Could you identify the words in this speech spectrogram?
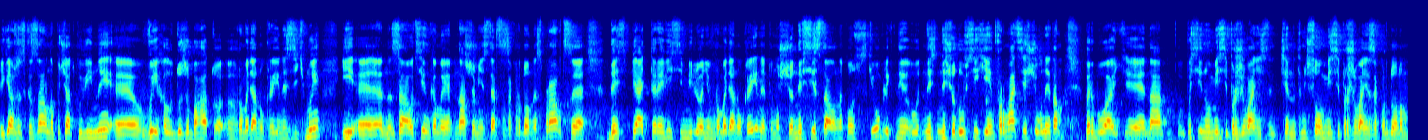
як я вже сказав, на початку війни е, виїхали дуже багато громадян України з дітьми, і за оцінками нашого міністерства закордонних справ, це десь 5-8 мільйонів громадян України, тому що не всі стали на консульський облік. Не, не, не щодо всіх є інформація, що вони там перебувають на постійному місці проживання чи на тимчасовому місці проживання за кордоном.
